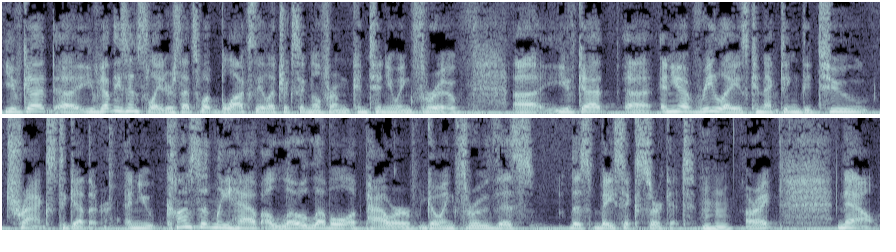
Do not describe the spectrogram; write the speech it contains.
you've got uh, you've got these insulators. That's what blocks the electric signal from continuing through. Uh, you've got uh, and you have relays connecting the two tracks together, and you constantly have a low level of power going through this this basic circuit. All right. Now,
